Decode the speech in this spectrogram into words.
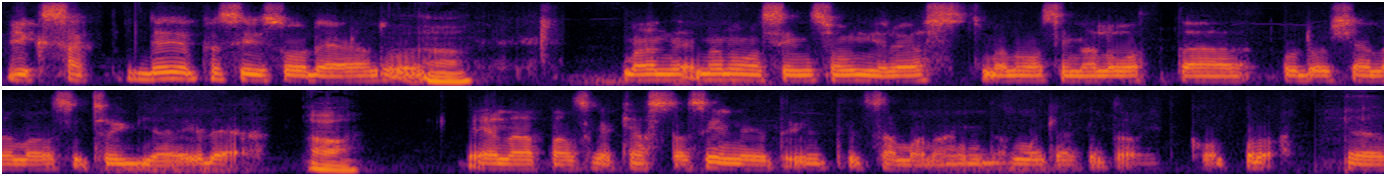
Exakt, det är precis så det är. Ja, Man, man har sin sångröst, man har sina låtar och då känner man sig tryggare i det. ja, än att man ska kastas in i ett, i ett, sammanhang som man kanske inte har koll på. Då. Eh,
